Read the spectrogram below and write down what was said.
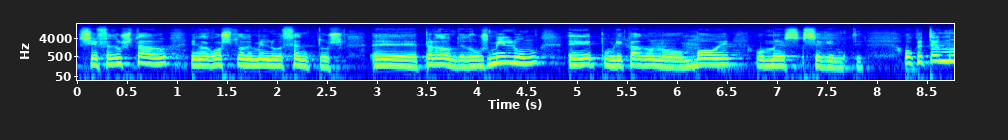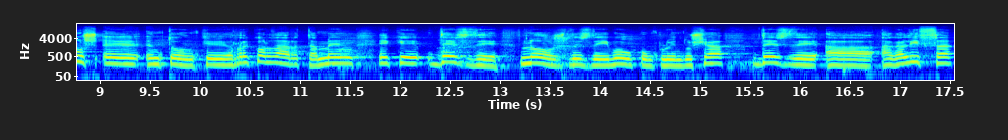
xefe do Estado en agosto de 1900, eh, perdón, de 2001 e eh, publicado no BOE o mes seguinte. O que temos eh, entón que recordar tamén é que desde nós, desde e vou concluindo xa, desde a, a Galiza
